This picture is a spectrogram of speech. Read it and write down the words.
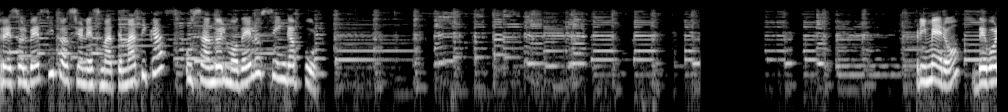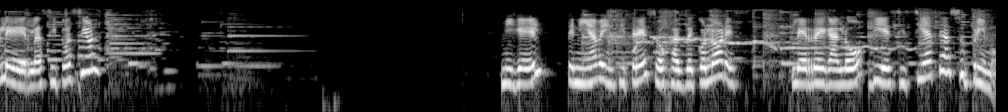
Resolver situaciones matemáticas usando el modelo Singapur. Primero, debo leer la situación. Miguel tenía 23 hojas de colores. Le regaló 17 a su primo.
